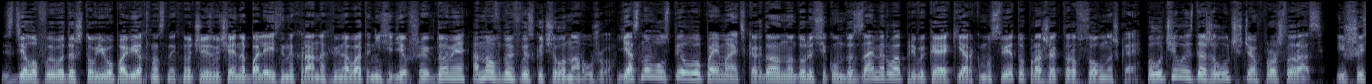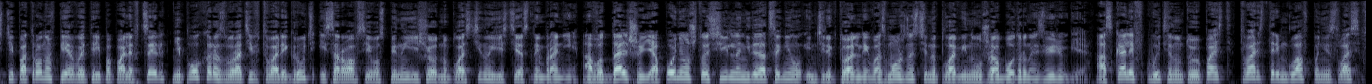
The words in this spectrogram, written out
Сделав выводы, что в его поверхностных, но чрезвычайно болезненных ранах виноваты не сидевшие в доме, оно вновь выскочило наружу. Я снова успел его поймать, когда оно на долю секунды замерло, привыкая к яркому свету прожекторов солнышка. Получилось даже лучше, чем в прошлый раз. Из шести патронов первые три попали в цель, неплохо разворотив твари грудь и сорвав с его спины еще одну пластину естественной брони. А вот дальше я понял, что сильно недооценил интеллектуальные возможности наполовину уже ободранной зверюги. Оскалив вытянутую пасть, тварь стремглав понеслась в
